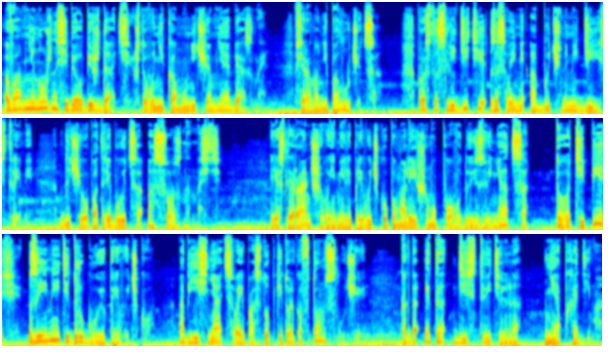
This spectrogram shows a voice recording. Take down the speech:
Вам не нужно себя убеждать, что вы никому ничем не обязаны все равно не получится. Просто следите за своими обычными действиями, для чего потребуется осознанность. Если раньше вы имели привычку по малейшему поводу извиняться, то теперь заимейте другую привычку – объяснять свои поступки только в том случае, когда это действительно необходимо.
